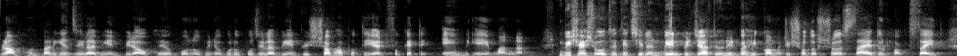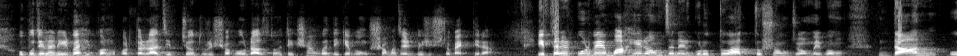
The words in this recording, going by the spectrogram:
ব্রাহ্মণবাড়িয়া জেলা বিএনপির আহ্বায়ক ও নবীনগর উপজেলা বিএনপির সভাপতি অ্যাডভোকেট এম এ মান্নান। বিশেষ অতিথি ছিলেন বিএনপির জাতীয় নির্বাহী কমিটির সদস্য সাইদুল হক সাইদ। উপজেলা নির্বাহী কর্মকর্তা রাজীব চৌধুরী সহ রাজনৈতিক সাংবাদিক এবং সমাজের বিশিষ্ট ব্যক্তিরা। ইফতারের পূর্বে মাহে রমজানের গুরুত্ব, আত্মসংযম এবং দান ও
